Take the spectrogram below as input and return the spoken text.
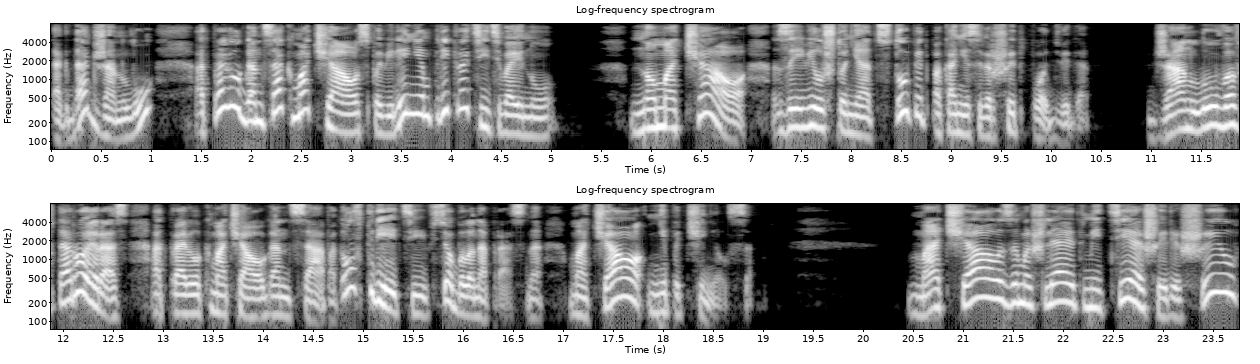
Тогда Джан Лу отправил гонца к Мачао с повелением прекратить войну но Мачао заявил, что не отступит, пока не совершит подвига. Джан Лу во второй раз отправил к Мачао гонца, а потом в третий. Все было напрасно. Мачао не подчинился. Мачао замышляет мятеж и решил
